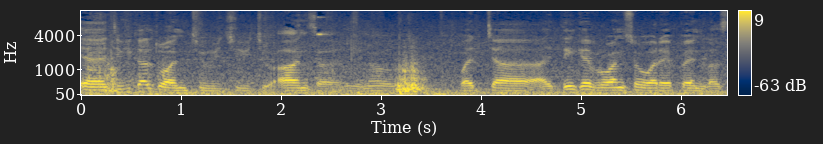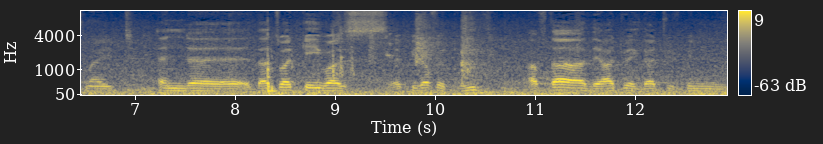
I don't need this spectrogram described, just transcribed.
a difficult one to, to, to answer, you know. But uh, I think everyone saw what happened last night, and uh, that's what gave us a bit of a breathe after the hard work that we've been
